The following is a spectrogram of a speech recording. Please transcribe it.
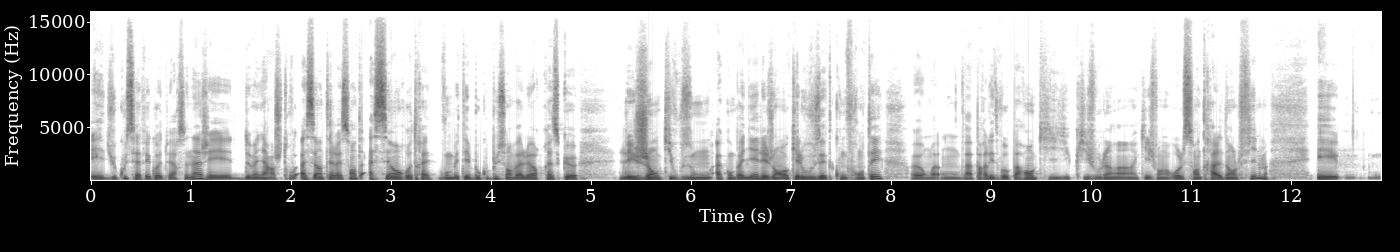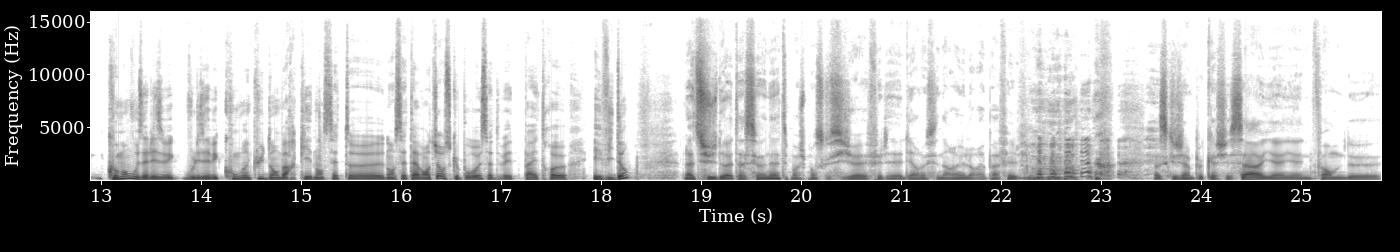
Et du coup, ça fait que votre personnage est de manière, je trouve, assez intéressante, assez en retrait. Vous mettez beaucoup plus en valeur presque les gens qui vous ont accompagné, les gens auxquels vous êtes confrontés. Euh, on, va, parler de vos parents qui, qui, jouent un, qui jouent un rôle central dans le film. Et comment vous, vous les avez convaincus d'embarquer dans cette, dans cette aventure? Parce que pour eux, ça devait pas être évident. Là-dessus, je dois être assez honnête. Moi, je pense que si j'avais fait lire le scénario, il n'aurait pas fait le film. Parce que j'ai un peu caché ça. Il y a, il y a une forme de,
